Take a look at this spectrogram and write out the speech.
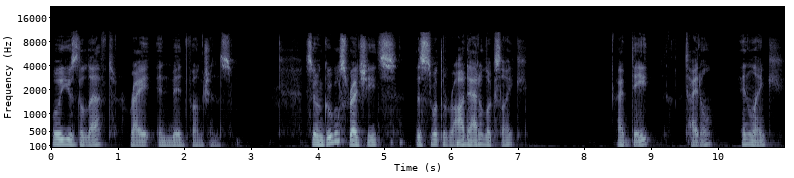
We'll use the left, right, and mid functions. So in Google Spreadsheets, this is what the raw data looks like. I have date, title, and link,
